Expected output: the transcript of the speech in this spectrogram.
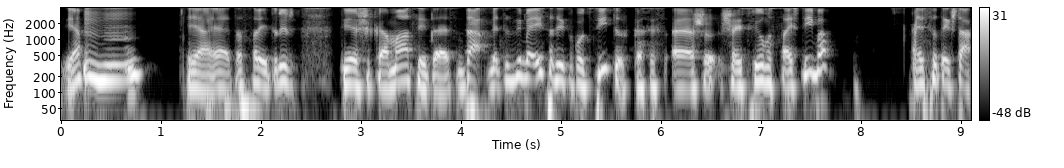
ja? Mm -hmm. Jā, jā, tas arī tur ir tieši kā mācītājs. Tā, bet es gribēju izstāstīt kaut ko citu, kas ir šīs filmas saistībā. Es pateikšu tā,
